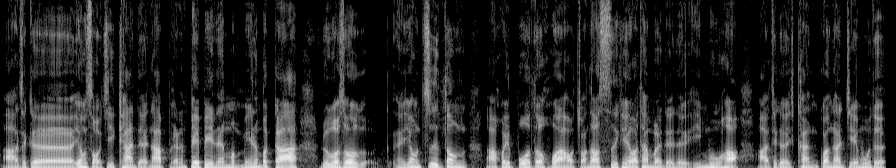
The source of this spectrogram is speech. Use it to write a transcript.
啊这个用手机看的那可能配备能没那么高，如果说。用自动啊回播的话，转到四 K 的话，他们的那个荧幕哈啊，这个看观看节目的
